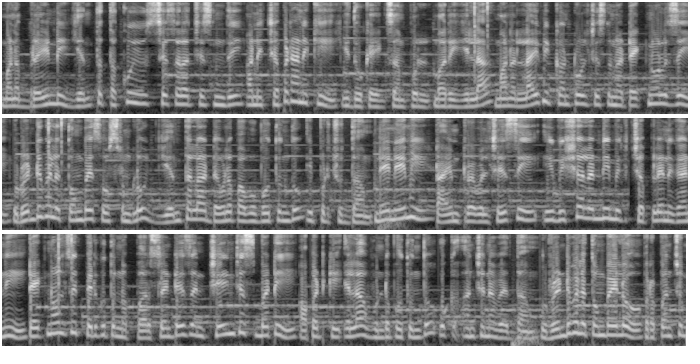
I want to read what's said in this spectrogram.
మన బ్రెయిన్ని ఎంత తక్కువ యూజ్ చేసేలా చేసింది అని చెప్పడానికి ఇది ఒక ఎగ్జాంపుల్. మరి ఇలా మన లైఫ్ని కంట్రోల్ చేస్తున్న టెక్నాలజీ రెండు వేల తొంభై సంవత్సరంలో ఎంతలా డెవలప్ అవ్వబోతుందో ఇప్పుడు చూద్దాం. నేనేమి టైం ట్రావెల్ చేసి ఈ విషయాలన్నీ మీకు చెప్పలేను గానీ టెక్నాలజీ పెరుగుతున్న పర్సెంటేజ్ అండ్ చేంజెస్ బట్టి అప్పటికి ఎలా ఉండబోతుందో ఒక అంచనా వేద్దాం. రెండు వేల తొంభైలో ప్రపంచం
